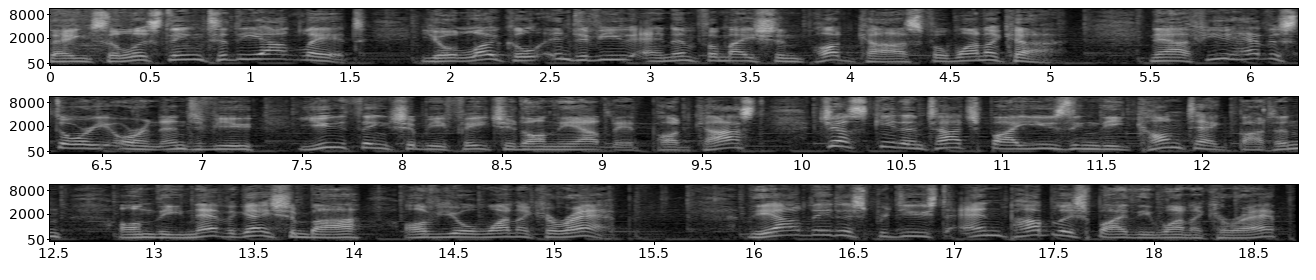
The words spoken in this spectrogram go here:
Thanks for listening to The Outlet, your local interview and information podcast for Wanaka. Now, if you have a story or an interview you think should be featured on the Outlet podcast, just get in touch by using the contact button on the navigation bar of your Wanaka app. The outlet is produced and published by the Wanaka app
